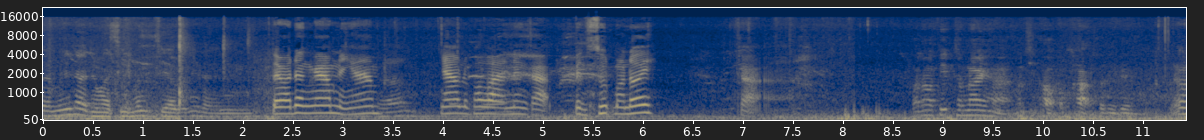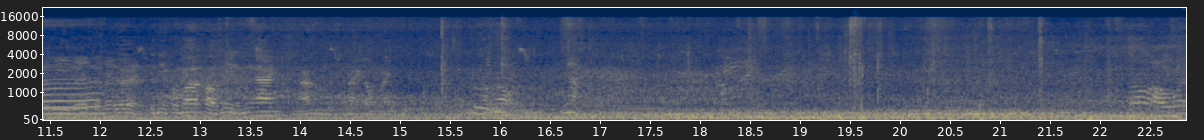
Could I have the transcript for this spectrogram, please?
แบบนี้ได้จังหวะสิมันเสียไปนี่แหละแต่ว่าเรื่องงามนี่งามนะงามเลยเพราะว่าหนึ่งกะเป็นสุดมาเลยกะพอเราติดทำไรฮะมันสิเข้ากับขาดตัวนี้เด้อ เอดีเลยอตัวนี้เอเลอยตัวนี้ผมว่าเขานี่มันง่ายงานง่ายตรงไหนอืข้างนมอกเนี่ยก็เอาไว้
